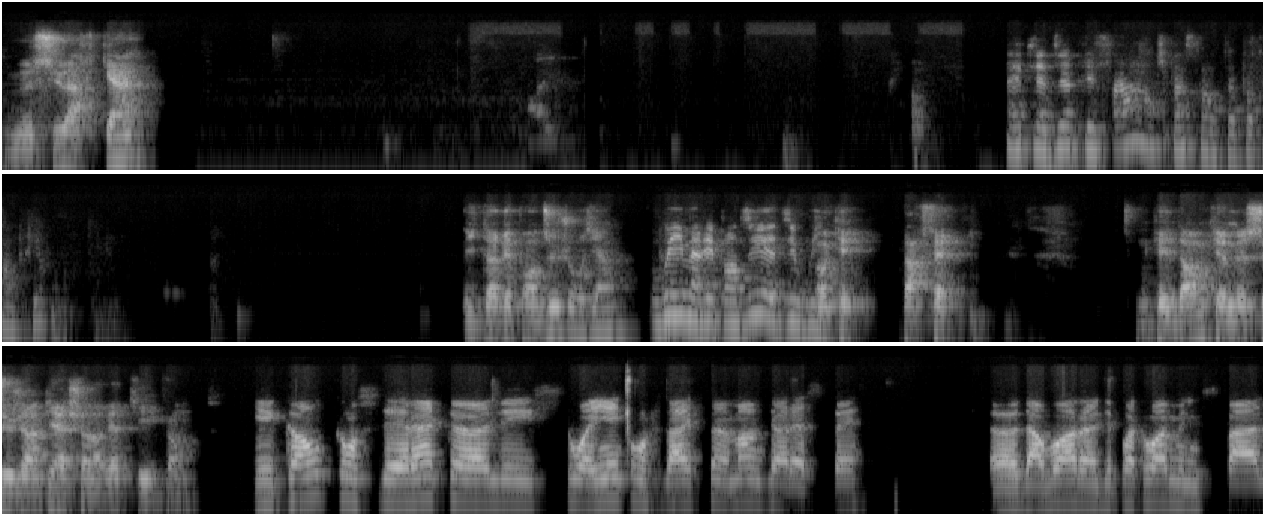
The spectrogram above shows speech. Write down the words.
Monsieur Arcan? Peut-être le dire plus fort, je pense qu'on ne t'a pas compris. Il t'a répondu, Josiane? Oui, il m'a répondu, il a dit oui. OK, parfait. OK, donc, M. Jean-Pierre Charette qui est contre. Qui est contre, considérant que les citoyens considèrent que c'est un manque de respect euh, d'avoir un dépotoir municipal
